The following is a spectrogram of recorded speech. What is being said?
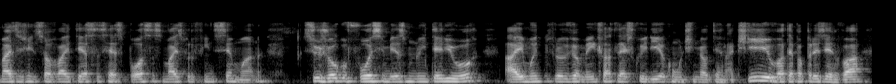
mas a gente só vai ter essas respostas mais para o fim de semana. Se o jogo fosse mesmo no interior, aí muito provavelmente o Atlético iria com um time alternativo, até para preservar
